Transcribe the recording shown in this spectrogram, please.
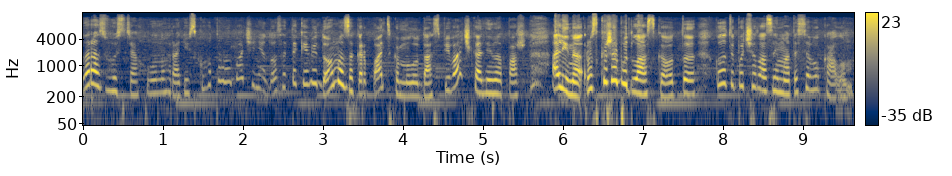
Зараз в гостях у Виноградівського телебачення досить таки відома закарпатська молода співачка Аліна Паш. Аліна, розкажи, будь ласка, от е, коли ти почала займатися вокалом,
